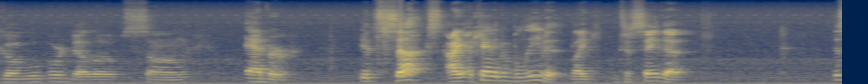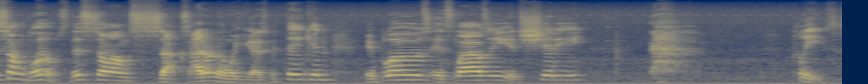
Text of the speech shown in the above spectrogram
Gogol Bordello song ever. It sucks. I, I can't even believe it. Like, to say that. This song blows. This song sucks. I don't know what you guys were thinking. It blows. It's lousy. It's shitty. Please,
